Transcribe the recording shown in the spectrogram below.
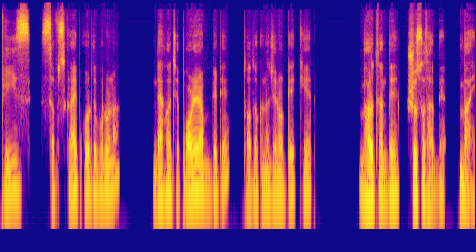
প্লিজ সাবস্ক্রাইব করতে ভুলো না। দেখা হচ্ছে পরের আপডেটে ততক্ষণের জন্য টেক কেয়ার ভালো থাকবে, সুস্থ থাকবে। বাই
